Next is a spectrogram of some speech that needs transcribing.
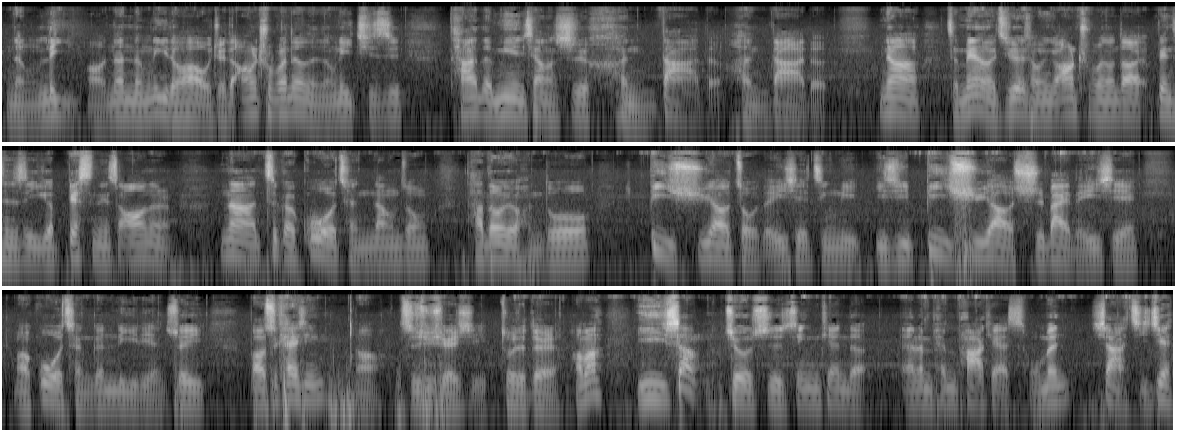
能力啊。那能力的话，我觉得 entrepreneur 的能力其实它的面向是很大的、很大的。那怎么样有机会从一个 entrepreneur 到变成是一个 business owner？那这个过程当中，它都有很多必须要走的一些经历，以及必须要失败的一些。啊，过程跟历练，所以保持开心啊，持续学习，做就对了，好吗？以上就是今天的 Allen Pen Podcast，我们下期见。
